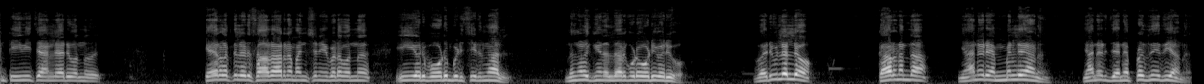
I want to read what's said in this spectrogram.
ടി വി ചാനലുകാർ വന്നത്. കേരളത്തിലൊരു സാധാരണ മനുഷ്യൻ ഇവിടെ വന്ന് ഈ ഒരു ബോർഡും പിടിച്ചിരുന്നാൽ നിങ്ങളിങ്ങനെ എല്ലാവരും കൂടെ ഓടി വരുമോ വരില്ലല്ലോ കാരണം എന്താ? ഞാനൊരു എം എൽ എ ആണ്. ഞാനൊരു ജനപ്രതിനിധിയാണ്.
